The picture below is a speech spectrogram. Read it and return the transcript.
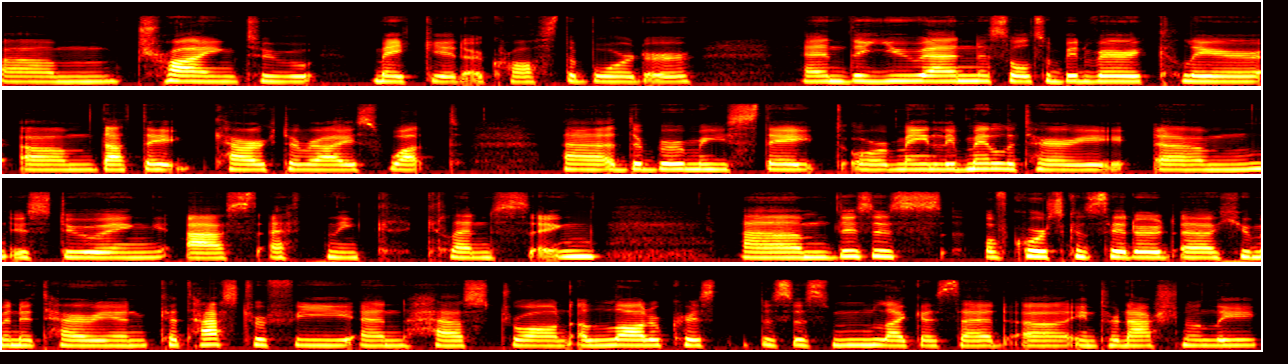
um, trying to make it across the border. And the UN has also been very clear um, that they characterize what uh, the Burmese state, or mainly military, um, is doing as ethnic cleansing. Um, this is, of course, considered a humanitarian catastrophe and has drawn a lot of criticism, like I said, uh, internationally.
